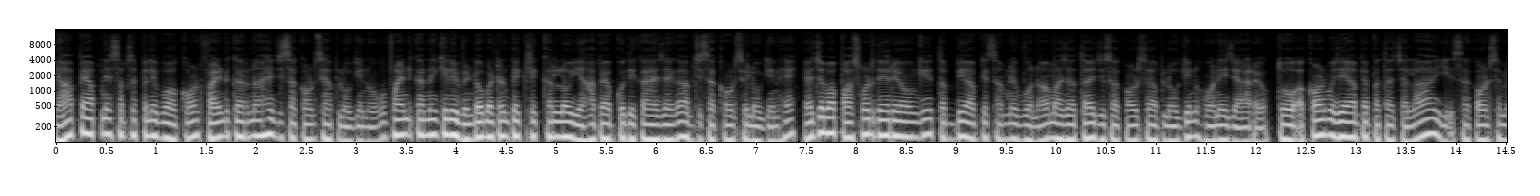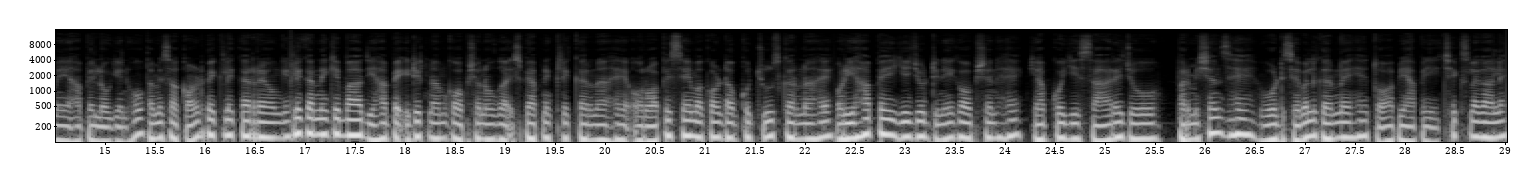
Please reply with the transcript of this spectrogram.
यहाँ पे आपने सबसे पहले वो अकाउंट फाइंड करना है, जिस अकाउंट से आप लॉग हो। वो फाइंड करने के लिए विंडो बटन पे क्लिक कर लो। यहाँ पे आपको दिखाया जाएगा, आप जिस अकाउंट से लॉग है। या जब आप पासवर्ड दे रहे होंगे, तब भी आपके सामने वो नाम आ जाता है, जिस अकाउंट से आप लॉग होने जा रहे हो। तो अकाउंट मुझे यहाँ पे पता चला, इस अकाउंट से मैं यहाँ पे लॉग इन हूँ। तो हम इस अकाउंट पे क्लिक कर रहे होंगे। क्लिक करने के बाद यहाँ पे एडिट नाम का ऑप्शन होगा, इस पे आपने क्लिक करना है और वापस सेम अकाउंट आपको चूज़ करना है। और यहाँ पे ये जो डिने का ऑप्शन है कि आपको ये सारे जो परमिशंस है, वो डिसेबल करने हैं तो आप यहाँ पे ये चेक्स लगा लें।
